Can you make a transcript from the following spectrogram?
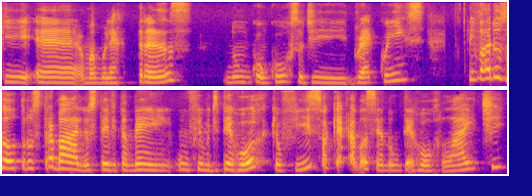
que é uma mulher trans num concurso de drag queens. E vários outros trabalhos. Teve também um filme de terror que eu fiz, só que acabou sendo um terror light.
